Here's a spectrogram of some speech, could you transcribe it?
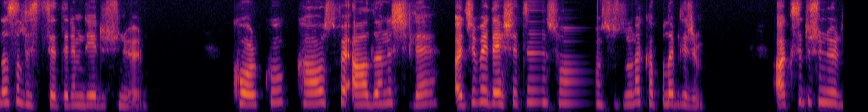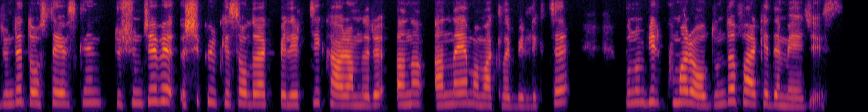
nasıl hissederim diye düşünüyorum. Korku, kaos ve aldanış ile acı ve dehşetin sonsuzluğuna kapılabilirim. Aksi düşünüldüğünde Dostoyevski'nin düşünce ve ışık ülkesi olarak belirttiği kavramları anlayamamakla birlikte bunun bir kumar olduğunu da fark edemeyeceğiz.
